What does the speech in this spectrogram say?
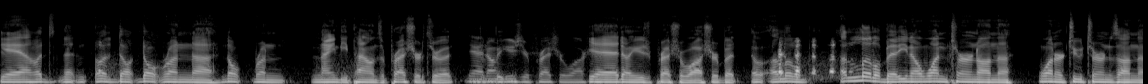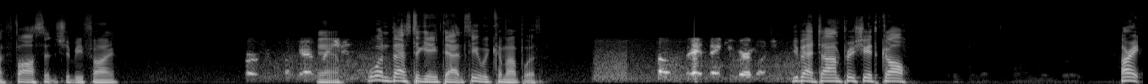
yeah, let's, n- uh, don't don't run uh, don't run ninety pounds of pressure through it. Yeah, don't But- use your pressure washer. Yeah, don't use your pressure washer, but a, a little, a little bit. You know, one turn on the one or two turns on the faucet should be fine. Perfect. Okay, I appreciate Yeah, we'll investigate that and see what we come up with. it. So, hey, thank you very much. You bet, Tom. Appreciate the call. All right,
